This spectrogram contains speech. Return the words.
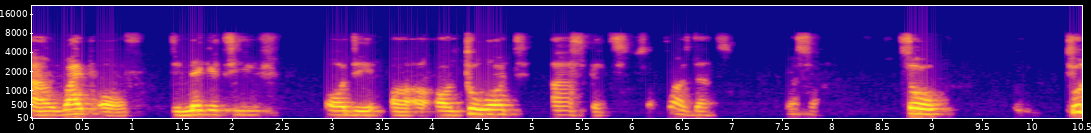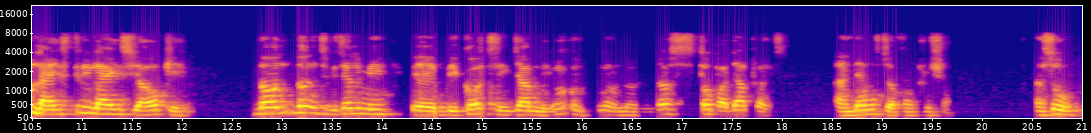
and wipe off the negative or the uh, uh, untoward aspects. So what's that? Yes, sir. So two lines, three lines, you are okay. No, don't need to be telling me uh, because in Germany. Mm-mm, no, no, just stop at that point and then move to your conclusion. And so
